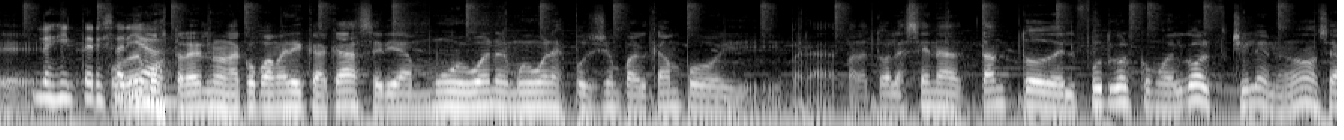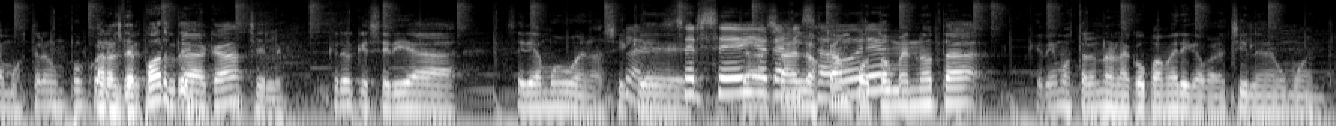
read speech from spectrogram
eh, Les interesaría. Podemos traernos la Copa América acá, sería muy bueno y muy buena exposición para el campo y, y para, para toda la escena, tanto del fútbol como del golf chileno, ¿no? O sea, mostrar un poco Para la el deporte acá. Chile. Creo que sería sería muy bueno. Así Claro, que ser serio, ya saben, los campos tomen nota. Queremos traernos la Copa América para Chile en algún momento.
